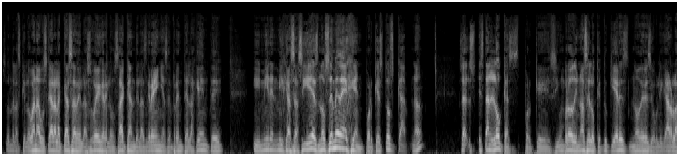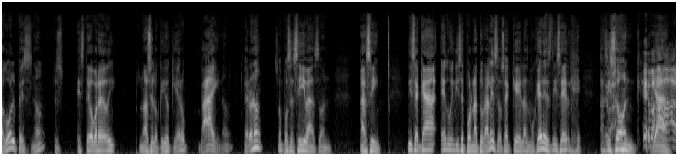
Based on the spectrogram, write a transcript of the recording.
Son de las que lo van a buscar a la casa de la suegra y lo sacan de las greñas enfrente de la gente. Y miren, mijas, así es, no se me dejen, porque estos, ¿no? O sea, es- están locas, porque si un Brody no hace lo que tú quieres, no debes de obligarlo a golpes, ¿no? Es- este Brody pues, no hace lo que yo quiero, bye, ¿no? Pero no, son posesivas, son así. Dice acá, Edwin dice por naturaleza, o sea que las mujeres, dice él, que así son. qué ya.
